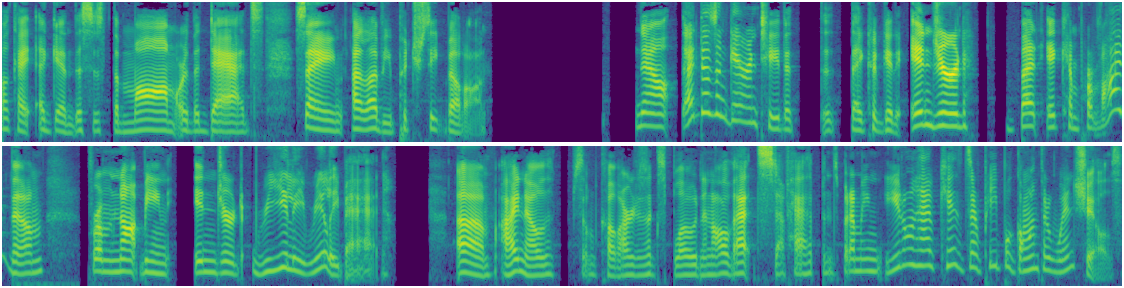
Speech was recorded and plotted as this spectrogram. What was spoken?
Okay, again, this is the mom or the dad's saying, I love you, put your seatbelt on. Now, that doesn't guarantee that, that they could get injured, but it can provide them from not being injured really, really bad. Um, I know some cars explode and all that stuff happens, but I mean, you don't have kids or people going through windshields.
